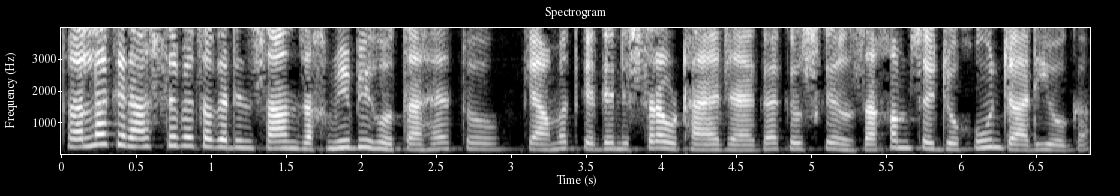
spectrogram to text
تو اللہ کے راستے میں تو اگر انسان زخمی بھی ہوتا ہے تو قیامت کے دن اس طرح اٹھایا جائے گا کہ اس کے زخم سے جو خون جاری ہوگا،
